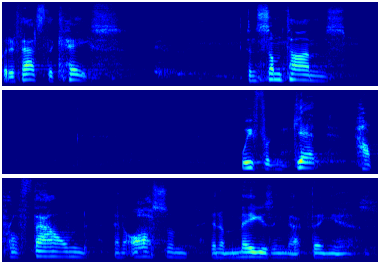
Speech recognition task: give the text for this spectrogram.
But if that's the case, then sometimes we forget how profound and awesome and amazing that thing is.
